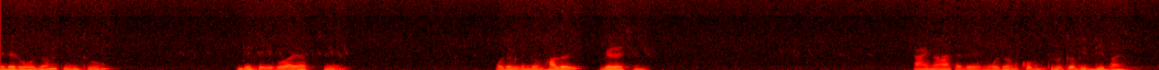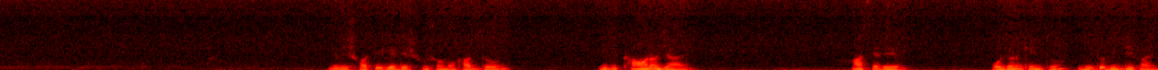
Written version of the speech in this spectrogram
এদের ওজন কিন্তু দেখেই বোঝা যাচ্ছে, ওজন কিন্তু ভালোই বেড়েছে। চায়না হাঁসেদের ওজন খুব দ্রুত বৃদ্ধি পায়। যদি সঠিক এদের সুষম খাদ্য যদি খাওয়ানো যায়, হাঁসেদের ওজন কিন্তু দ্রুত বৃদ্ধি পায়।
